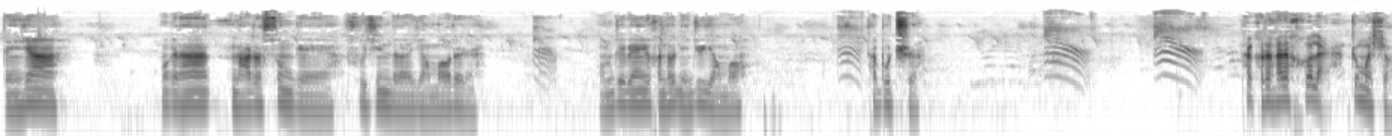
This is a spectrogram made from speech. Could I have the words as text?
等一下，我给它拿着送给附近的养猫的人。我们这边有很多邻居养猫，它不吃，它可能还在喝奶，这么小，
